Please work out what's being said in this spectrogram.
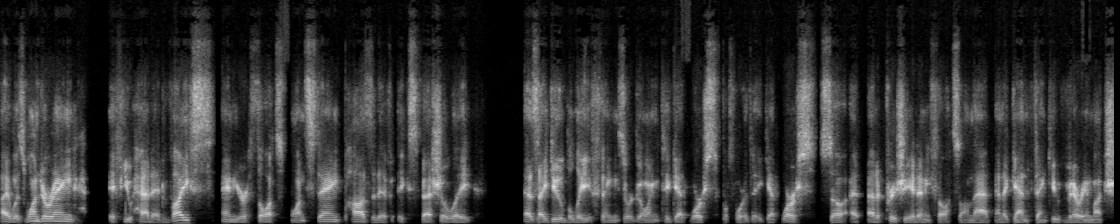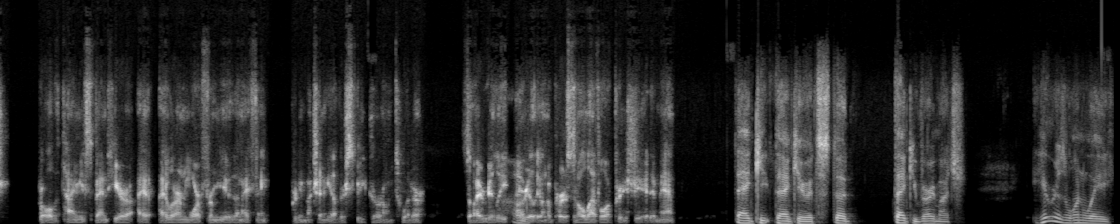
i was wondering if you had advice and your thoughts on staying positive especially as I do believe things are going to get worse before they get worse. So I'd, I'd, appreciate any thoughts on that. And again, thank you very much for all the time you spend here. I, I learn more from you than I think pretty much any other speaker on Twitter. So I really, I oh. really, on a personal level, appreciate it, man. Thank you, thank you. It's the, thank you very much. Here is one way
